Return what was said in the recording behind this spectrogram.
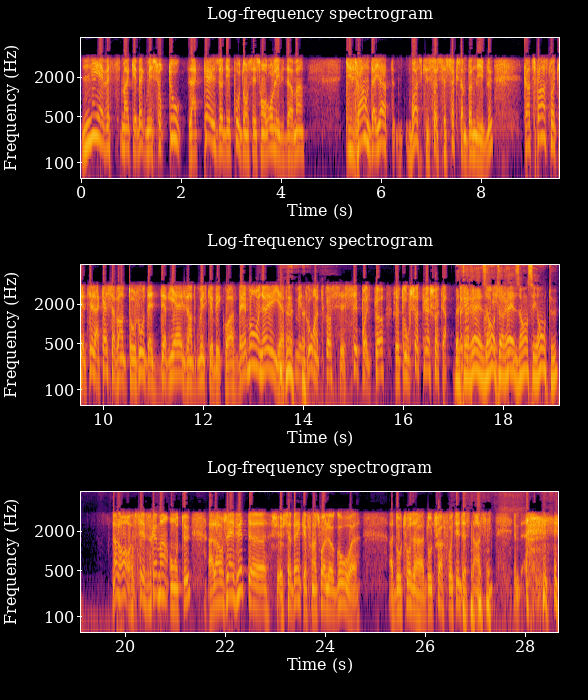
ni Investissement Québec, mais surtout la caisse de dépôt, dont c'est son rôle évidemment, qui se vendent d'ailleurs, moi, c'est ça que ça me donne les bleus. Quand tu penses, toi, que la caisse se vend toujours d'être derrière les entreprises québécoises, ben mon œil, avec Métro, en tout cas, c'est pas le cas. Je trouve ça très choquant. Ben, t'as raison, t'as raison, c'est honteux. Non, non, c'est vraiment honteux. Alors, j'invite, euh, je, sais bien que François Legault euh, a d'autres choses, à d'autres choses à fouetter de ce temps-ci.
